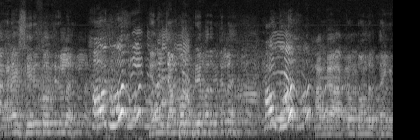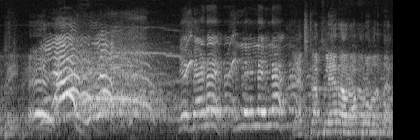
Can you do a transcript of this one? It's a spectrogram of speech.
ಅಂಗಡಿಯಾಗ ಸೀರೆ ತೋತಿರಲ್ಲ? ಹೌದು. ಏನೋ ಜಂಪರ್ ಫ್ರೀ ಬರುತ್ತಿಲ್ಲ? ಹೌದು. ಹಂಗ ಹಾಕೊಂಡ್ ತೊಂದ್ರ ತಂಗಿ ಫ್ರೀ. ಏ ಬೇಡ. ಇಲ್ಲ ಇಲ್ಲ ಇಲ್ಲ. ಎಕ್ಸ್ಟ್ರಾ ಪ್ಲೇಯರ್ ಅವ್ರ ಅಪ್ರು ಬರ್ತಾನೆ.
